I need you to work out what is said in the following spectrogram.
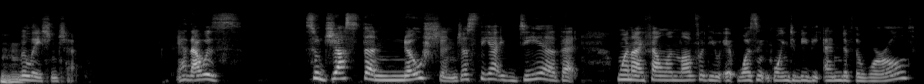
Mhm. relationship Yeah, that was so just the notion, just the idea that when I fell in love with you, it wasn't going to be the end of the world.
